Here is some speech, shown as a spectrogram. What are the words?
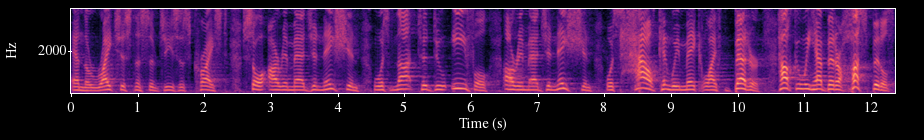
and the righteousness of Jesus Christ. So our imagination was not to do evil. Our imagination was how can we make life better? How can we have better hospitals?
